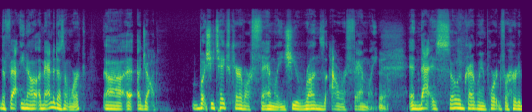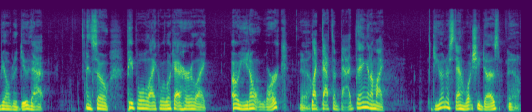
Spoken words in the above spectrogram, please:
the fact, you know, Amanda doesn't work uh, a, a job, but she takes care of our family and she runs our family, Yeah. and that is so incredibly important for her to be able to do that. And so people like will look at her like, "Oh, you don't work? Yeah. like that's a bad thing." And I'm like, "Do you understand what she does?" Yeah.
